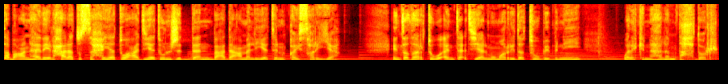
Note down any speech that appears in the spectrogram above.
طبعا هذه الحالة الصحية عادية جدا بعد عملية قيصرية. انتظرت أن تأتي الممرضة بابني ولكنها لم تحضر.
